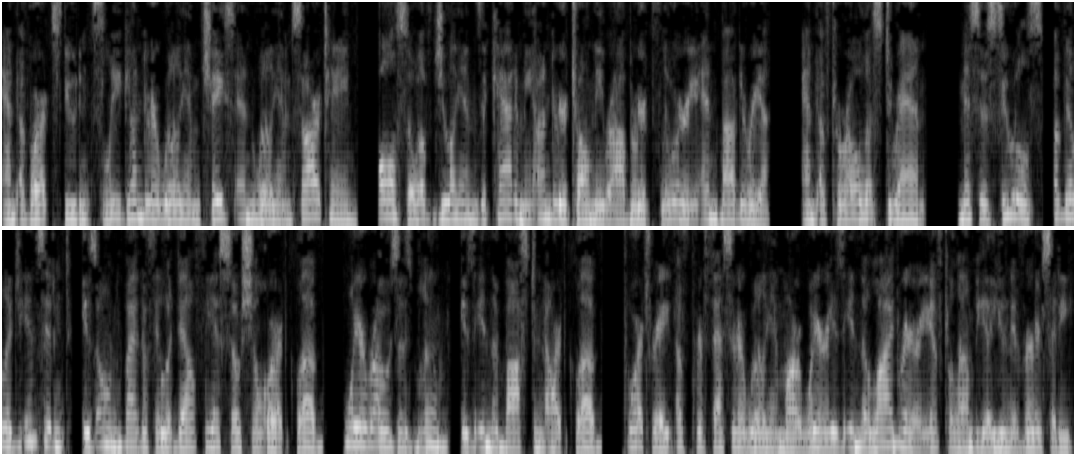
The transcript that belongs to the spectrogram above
And of Art Students League under William Chase and William Sartain. Also of Julian's Academy under Tony Robert Fleury and Bauderia. And of Carolus Duran. Mrs. Sewell's, A Village Incident, is owned by the Philadelphia Social Art Club, where Roses Bloom is in the Boston Art Club. Portrait of Professor William R. Ware is in the Library of Columbia University.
